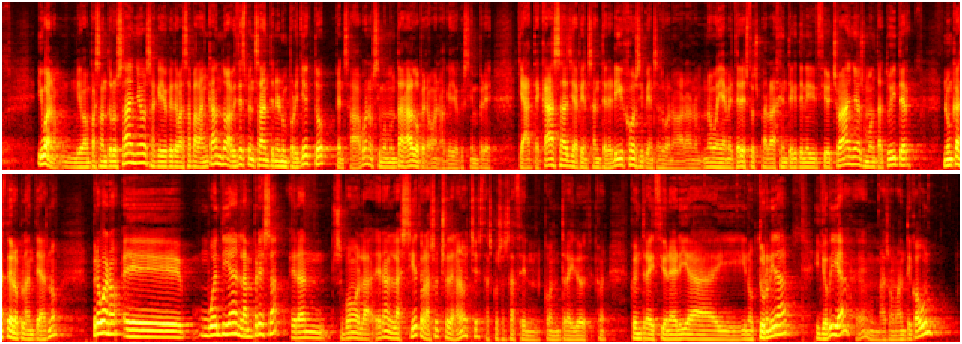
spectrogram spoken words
Y bueno, me iban pasando los años, aquello que te vas apalancando. A veces pensaba en tener un proyecto, pensaba, bueno, si me montar algo, pero bueno, aquello que siempre ya te casas, ya piensas en tener hijos y piensas, bueno, ahora no, voy a meter esto es para la gente que tiene 18 años, monta Twitter. Nunca te lo planteas, ¿no? Pero bueno, eh, un buen día en la empresa, eran, supongo, eran las 7 o las 8 de la noche, estas cosas se hacen con, con, traicionería y, nocturnidad, y llovía, ¿eh? más romántico aún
